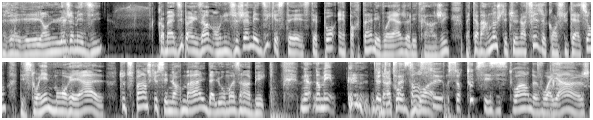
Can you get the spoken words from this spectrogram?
On ne l'a jamais dit. Comme a dit, par exemple, on nous a jamais dit que c'était c'était pas important les voyages à l'étranger. Mais tabarnouche, c'était un office de consultation des citoyens de Montréal. Toi, tu penses que c'est normal d'aller au Mozambique? Non, non mais de Dans toute façon, sur, sur toutes ces histoires de voyage,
